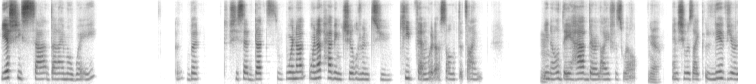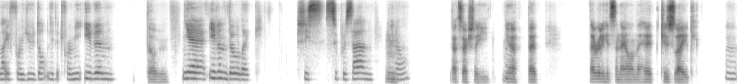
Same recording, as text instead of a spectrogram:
yes, she's sad that I'm away, uh, but she said that's we're not we're not having children to keep them with us all of the time. You Mm. know, they have their life as well. Yeah. And she was like, live your life for you, don't live it for me. Even Though. yeah, even though like she's super sad, you Mm. know. That's actually Mm, yeah. That that really hits the nail on the head. Cause like mm,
